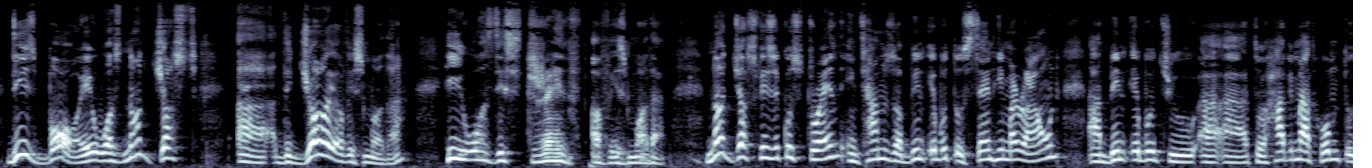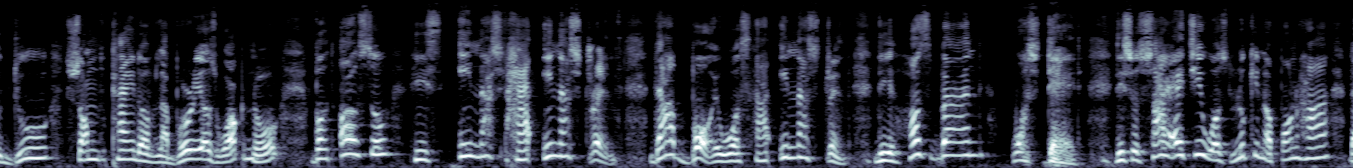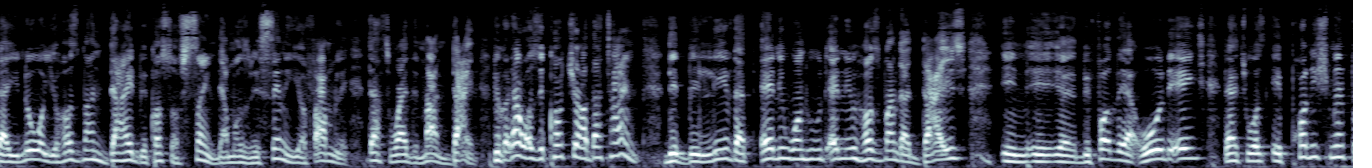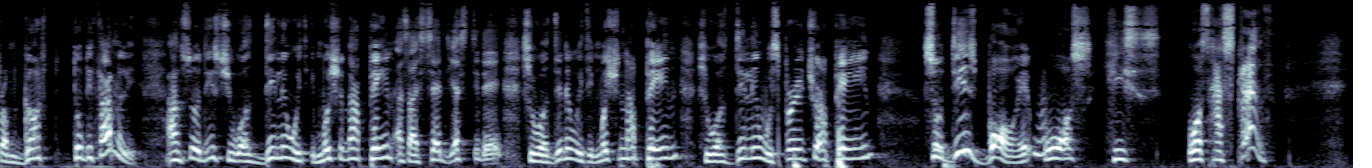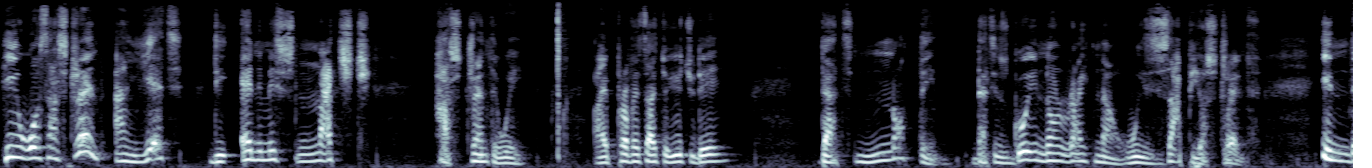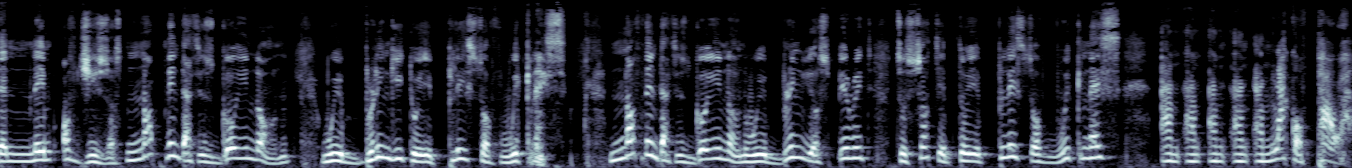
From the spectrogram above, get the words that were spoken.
this boy was not just uh, the joy of his mother, he was the strength of his mother. Not just physical strength in terms of being able to send him around and being able to uh, uh, to have him at home to do some kind of laborious work, no, but also his inner her inner strength. That boy was her inner strength. The husband was dead. The society was looking upon her that you know what your husband died because of sin. There must be sin in your family. That's why the man died. Because that was the culture at that time. They believed that anyone who any husband that dies in uh, before their old age that was a punishment from God to the family. And so this she was dealing with emotional pain as I said yesterday. She was dealing with emotional pain. She was dealing with spiritual pain. So this boy was his was her strength. He was her strength, and yet the enemy snatched her strength away. I prophesy to you today that nothing that is going on right now will zap your strength. In the name of Jesus, nothing that is going on will bring you to a place of weakness. Nothing that is going on will bring your spirit to such a to a place of weakness and, and, and, and, and lack of power.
